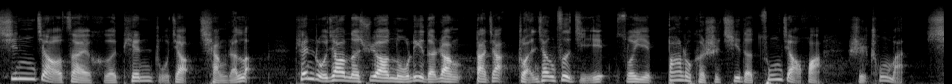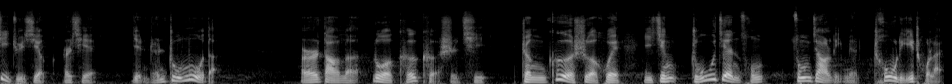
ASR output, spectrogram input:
新教在和天主教抢人了，天主教呢需要努力的让大家转向自己，所以巴洛克时期的宗教化是充满戏剧性而且引人注目的。而到了洛可可时期，整个社会已经逐渐从宗教里面抽离出来，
